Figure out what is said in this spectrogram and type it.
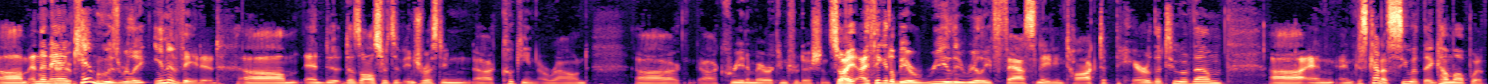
Um, and then Okay. Ann Kim, who has really innovated um, and d- does all sorts of interesting uh, cooking around uh, uh, Korean American tradition. So I, I think it'll be a really, really fascinating talk to pair the two of them. Uh, and and just kind of see what they come up with.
